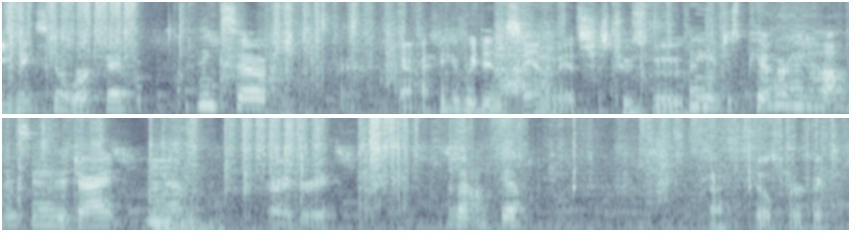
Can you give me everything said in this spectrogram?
You think it's gonna work, babe? I think so. Yeah, I think if we didn't sand them, it's just too smooth. I think it just peel right off as soon as it dried. You mm-hmm. know? I agree. Does that one feel? That feels perfect.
